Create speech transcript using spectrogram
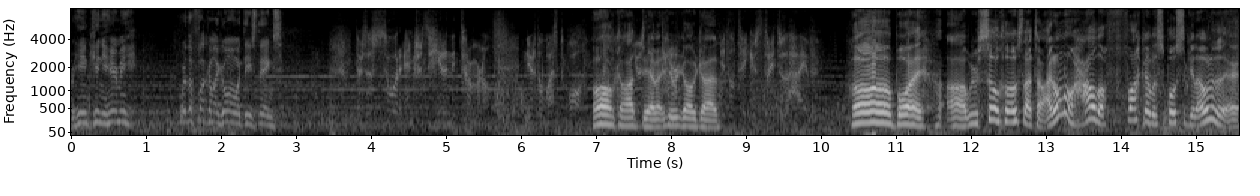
Rahim, can you hear me? Where the fuck am I going with these things? There's a sewer entrance here in the terminal, near the west wall. Oh god Use damn it. Here we go again. It'll take you straight to the hive. Oh boy, uh, we were so close that time. I don't know how the fuck I was supposed to get out of there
